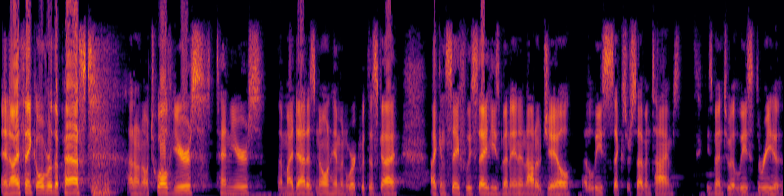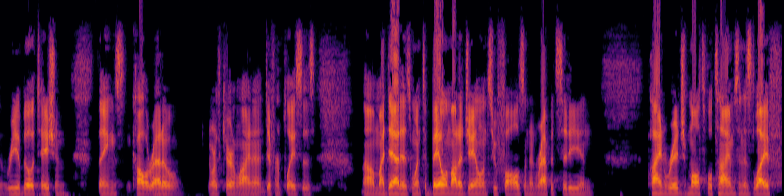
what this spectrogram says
And I think over the past, I don't know, 12 years, 10 years, that my dad has known him and worked with this guy, I can safely say he's been in and out of jail at least six or seven times. He's been to at least three rehabilitation things in Colorado, North Carolina, and different places. Uh, my dad has went to bail him out of jail in Sioux Falls and in Rapid City and Pine Ridge multiple times in his life,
